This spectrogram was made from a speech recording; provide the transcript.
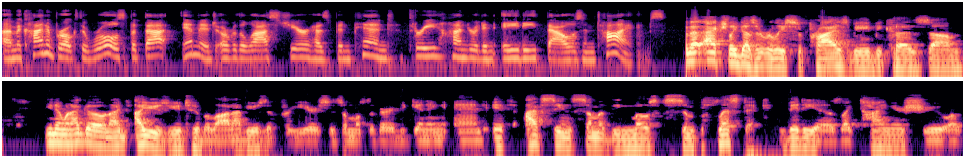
Um, it kind of broke the rules but that image over the last year has been pinned 380000 times. That actually doesn't really surprise me because um, you know when i go and I, I use youtube a lot i've used it for years since almost the very beginning and if i've seen some of the most simplistic videos like tying your shoe or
